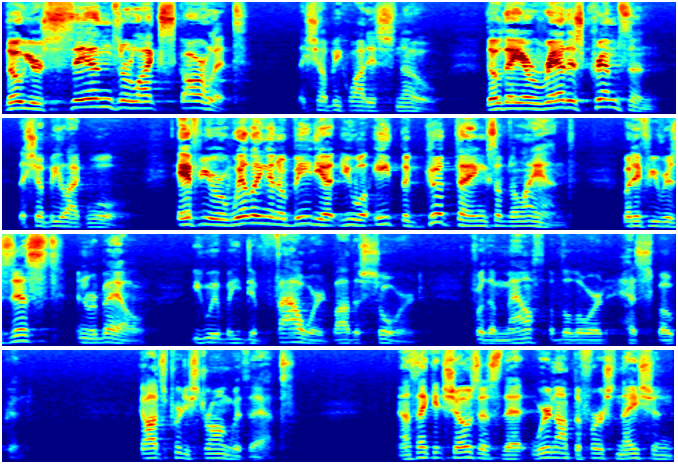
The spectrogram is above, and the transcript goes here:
Though your sins are like scarlet, they shall be white as snow. Though they are red as crimson, they shall be like wool. If you are willing and obedient, you will eat the good things of the land. But if you resist and rebel, you will be devoured by the sword, for the mouth of the Lord has spoken. God's pretty strong with that. And I think it shows us that we're not the first nation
